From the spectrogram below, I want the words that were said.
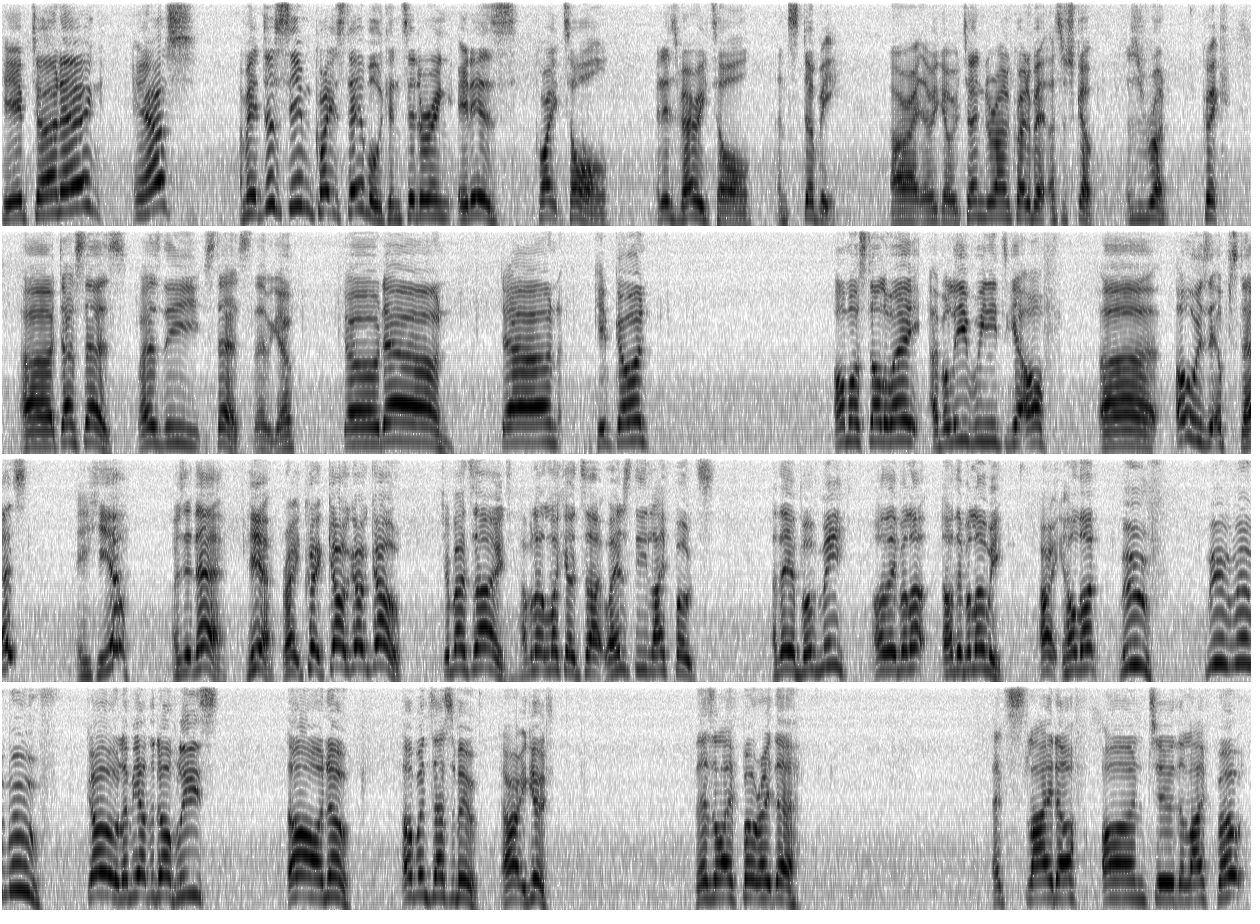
Keep turning. Yes. I mean, it does seem quite stable considering it is quite tall. It is very tall and stubby. All right, there we go. We turned around quite a bit. Let's just go. Let's just run. Quick. Uh, downstairs. Where's the stairs? There we go. Go down. Down. Keep going. Almost all the way. I believe we need to get off. Uh, oh, is it upstairs? Here? Or is it there? Here. Right, quick. Go, go, go. Jump outside. Have a little look outside. Where's the lifeboats? Are they above me? Are they below? Are they below me? All right, hold on. Move. Move, move, move. Go. Let me out the door, please. Oh, no. Open Sesame. All right, good. There's a lifeboat right there. Let's slide off onto the lifeboat.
